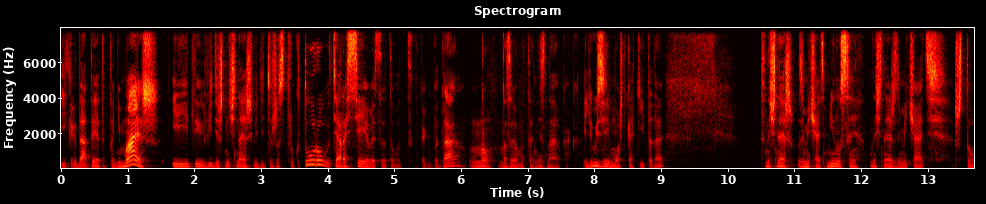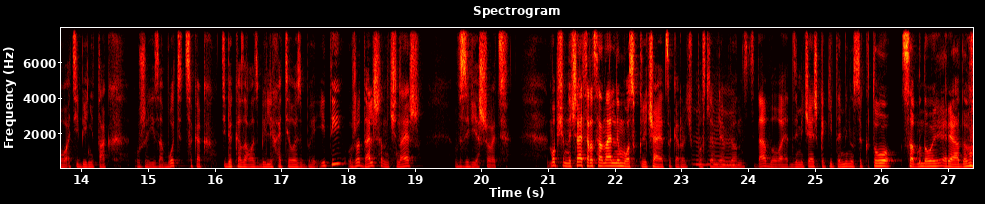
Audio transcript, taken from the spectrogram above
И когда ты это понимаешь, и ты видишь, начинаешь видеть уже структуру, у тебя рассеивается это вот, как бы, да, ну, назовем это, не знаю как, иллюзии, может, какие-то, да, ты начинаешь замечать минусы, начинаешь замечать, что о тебе не так уже и заботятся, как тебе казалось бы или хотелось бы, и ты уже дальше начинаешь взвешивать. В общем, начинается рациональный мозг, включается, короче, после mm-hmm. влюбленности, да, бывает. Замечаешь какие-то минусы, кто со мной рядом,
